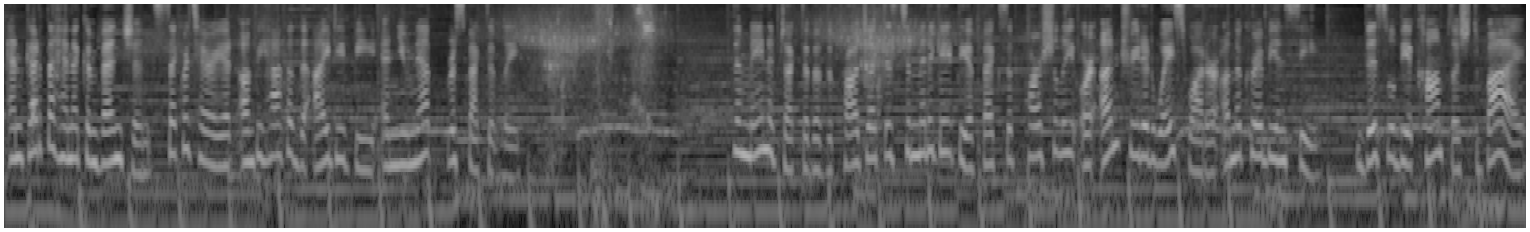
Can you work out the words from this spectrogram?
and Cartagena Convention Secretariat on behalf of the IDB and UNEP, respectively. The main objective of the project is to mitigate the effects of partially or untreated wastewater on the Caribbean Sea. This will be accomplished by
